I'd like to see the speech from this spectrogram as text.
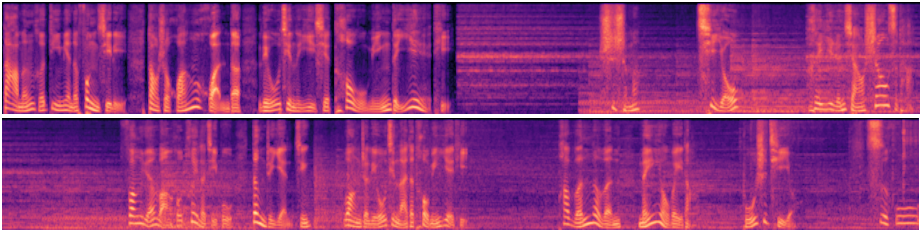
大门和地面的缝隙里倒是缓缓的流进了一些透明的液体。是什么？汽油？黑衣人想要烧死他？方圆往后退了几步，瞪着眼睛，望着流进来的透明液体。他闻了闻，没有味道，不是汽油，似乎，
